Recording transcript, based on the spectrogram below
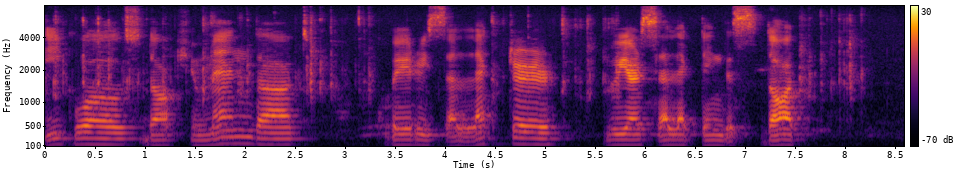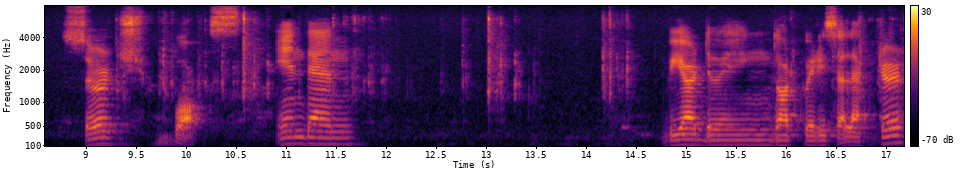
equals document dot query selector. We are selecting this dot search box. And then we are doing dot query selector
